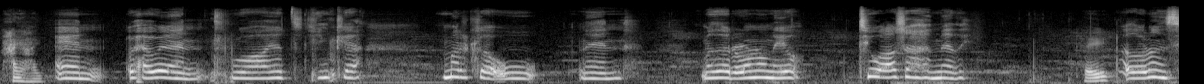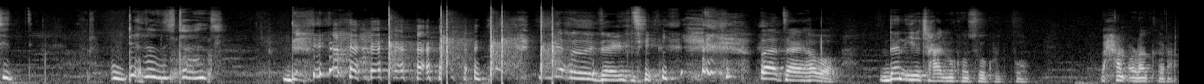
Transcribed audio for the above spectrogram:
Maxay ahayd? Een waxa weeyaan riwaayad jinka marka uu een madaar odhanayo hadmeeday hay aad odhanaysid dhexdeeda taagantay. Dhexdooda taagantiin waa tahay habo dan iyo jacayl markaan soo gudbo. Waxaan odhan karaa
